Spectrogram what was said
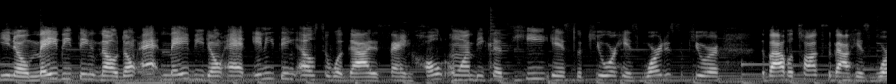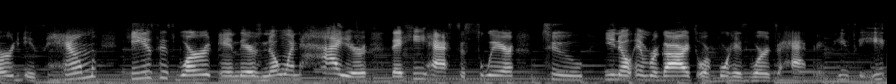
you know, maybe things, no, don't add maybe, don't add anything else to what God is saying. Hold on because He is secure. His word is secure. The Bible talks about His word is Him. He is His word, and there's no one higher that He has to swear to, you know, in regards or for His word to happen. He's he,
